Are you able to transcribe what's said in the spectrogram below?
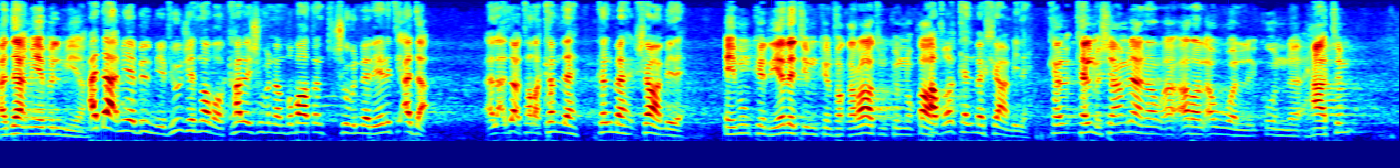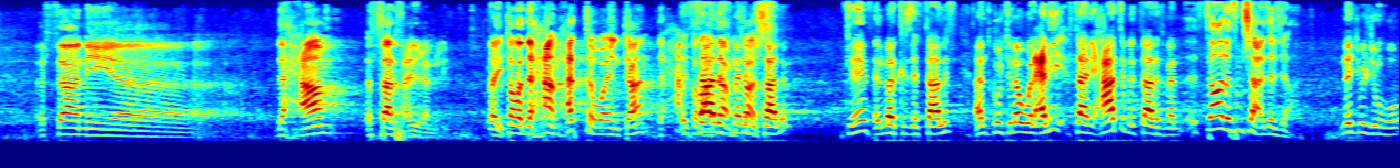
أداء 100% أداء 100% في وجهة نظرك هذا يشوف إنه انضباط؟ أنت تشوف إنه reality؟ أداء. الأداء ترى كلمة كلمة شاملة. أي ممكن رياليتي ممكن فقرات ممكن نقاط. أبغى كلمة شاملة. كل- كلمة شاملة. أنا أرى الأول يكون حاتم الثاني آه، دحام الثالث علي العمري. طيب. ترى دحام حتى وإن كان دحام ترى الثالث من أبو سالم. كيف؟ المركز الثالث. أنت قلت الأول علي الثاني حاتم الثالث من؟ الثالث مساعد الجاهل نجم الجمهور.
